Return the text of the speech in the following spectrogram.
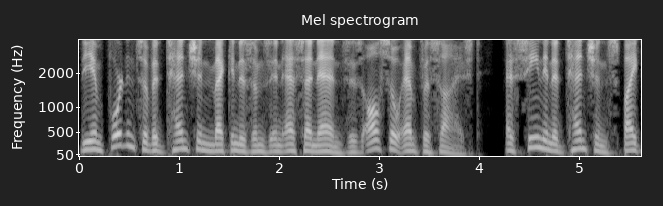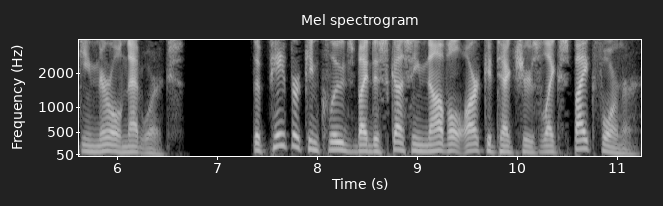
The importance of attention mechanisms in SNNs is also emphasized, as seen in attention spiking neural networks. The paper concludes by discussing novel architectures like Spikformer,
